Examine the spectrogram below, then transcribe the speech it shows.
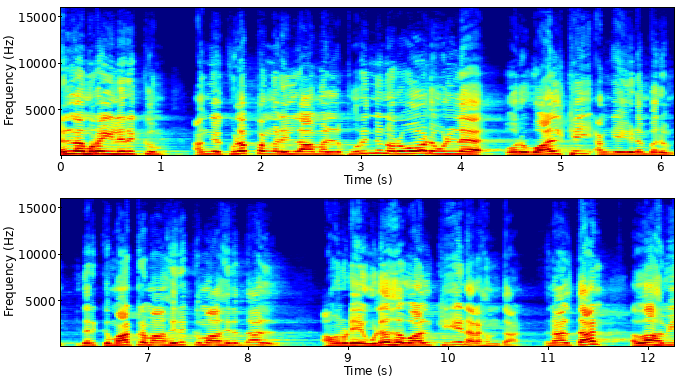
நல்ல முறையில் இருக்கும். அங்கே குழப்பங்கள் இல்லாமல் புரிந்துணர்வோடு உள்ள ஒரு வாழ்க்கை அங்கே இடம்பெறும். இதற்கு மாற்றமாக இருக்குமாக இருந்தால் அவனுடைய உலக வாழ்க்கையே நரகம்தான். இதனால்தான் அல்லாஹவி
